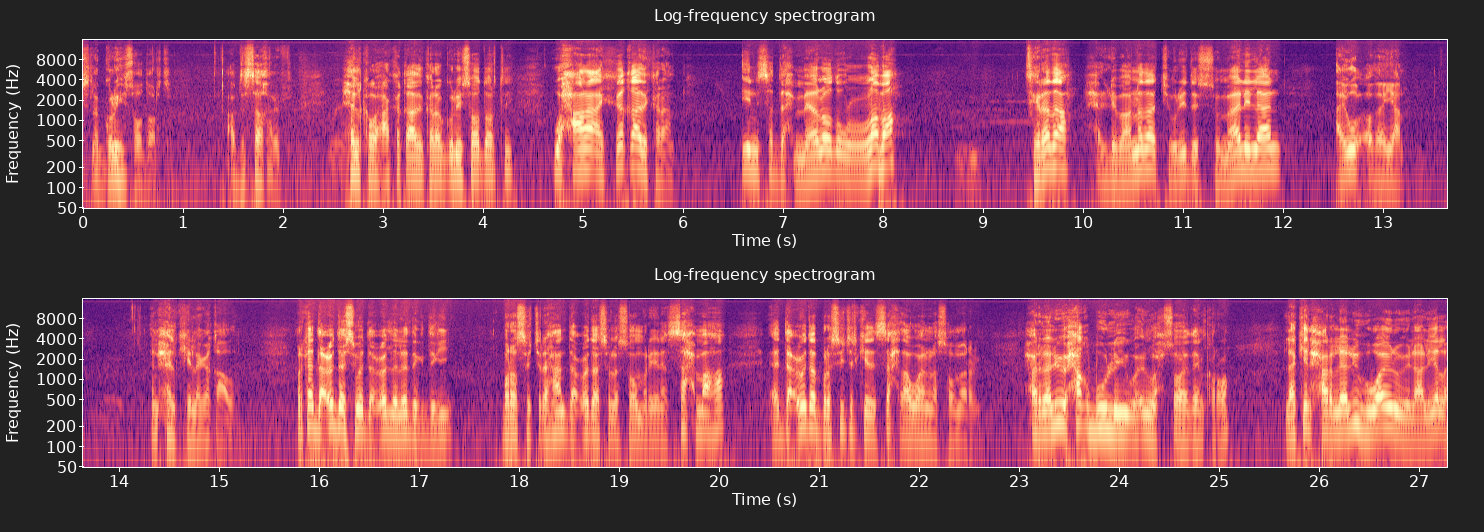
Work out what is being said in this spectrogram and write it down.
isla golihii soo doortay. Cabdirasaaq khaliif xilka waxaa ka qaadi karaa golihii soo doortay waxaana ay kaga qaadi karaan in saddex meeloodu laba tirada xildhibaanada jamhuuriyadda somalilan ay u codeeyaan in xilkii laga qaado. Marka dacwaddaasi waa dacwad lala degdegay brosijir ahaan dacwaddaasi la soo marayana sax maaha ee dacwadda brosijarkeeda saxdaa waa la soo maray xerlaalyuhu xaq buu leeyay waa inuu wax soo eedayn karo ilaaliyo la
